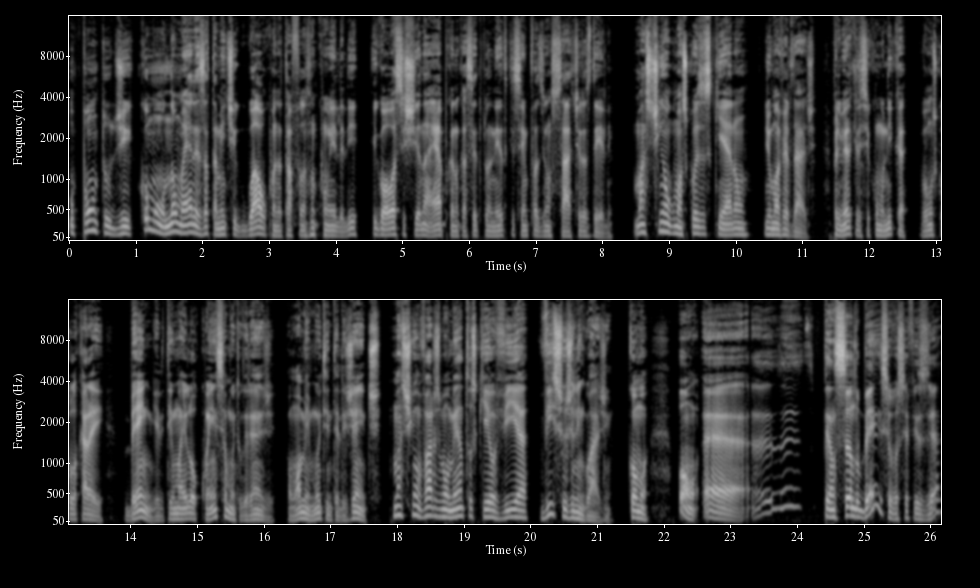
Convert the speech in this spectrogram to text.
o ponto de como não era exatamente igual quando eu estava falando com ele ali, igual eu assistia na época no Cacete Planeta, que sempre faziam sátiras dele. Mas tinha algumas coisas que eram de uma verdade. Primeiro, que ele se comunica, vamos colocar aí, bem, ele tem uma eloquência muito grande, é um homem muito inteligente, mas tinham vários momentos que eu via vícios de linguagem, como, bom, é, pensando bem, se você fizer,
